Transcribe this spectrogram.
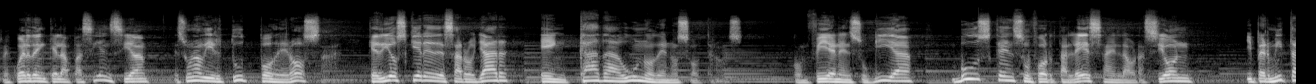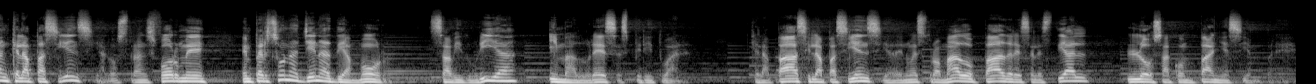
Recuerden que la paciencia es una virtud poderosa que Dios quiere desarrollar en cada uno de nosotros. Confíen en su guía, busquen su fortaleza en la oración y permitan que la paciencia los transforme en personas llenas de amor, sabiduría y madurez espiritual. Que la paz y la paciencia de nuestro amado Padre Celestial los acompañe siempre.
